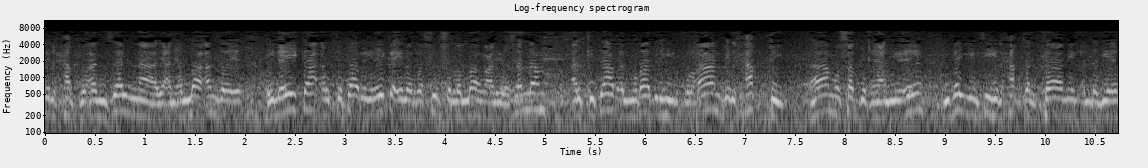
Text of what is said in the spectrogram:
بالحق. وأنزلنا يعني الله أنزل إليك الخطاب إليك إلى الرسول صلى الله عليه وسلم. الكتاب المراد به القرآن بالحق. ها مصدق. يعني إيه؟ يبين فيه الحق الكامل الذي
